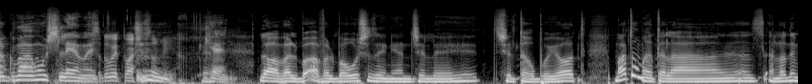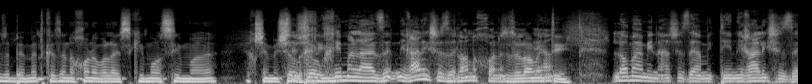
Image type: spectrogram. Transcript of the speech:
דוגמה מושלמת. תעשו את מה שצריך. כן. לא, אבל, אבל ברור שזה עניין של, אה, של תרבויות. מה את אומרת על ה... אני לא יודע אם זה באמת כזה נכון, אבל האסקימוסים, אה, איך שהם משלחים, ששולחים על ה... זה- נראה לי שזה לא נכון. שזה לא יודע. אמיתי. לא מאמינה שזה אמיתי, נראה לי שזה...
